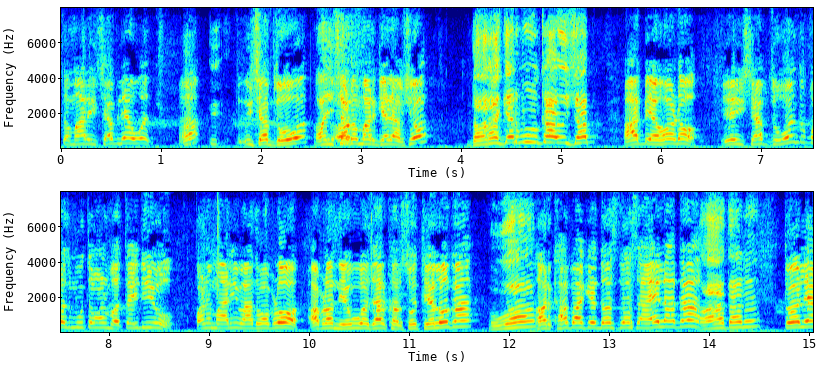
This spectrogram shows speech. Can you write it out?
તમારે હિસાબ લેવો હા? હિસાબ જોવો. હિસાબ. મારે માર ઘેર આવશો. ધારા ઘેર હું કાઢું હિસાબ? હા બેહોડો. એ હિસાબ જોવો ને તો પછી હું તમને બતાવી દઉં. પણ મારી વાત વાપરો આપડા નેવું હજાર ખર્ચો થયેલો કા? હરખા પાકે દસ દસ આયેલા કા? હા તાને તો લે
